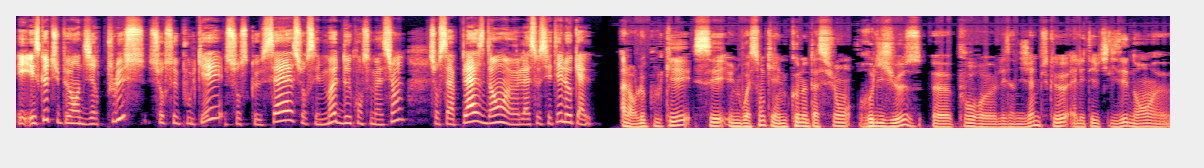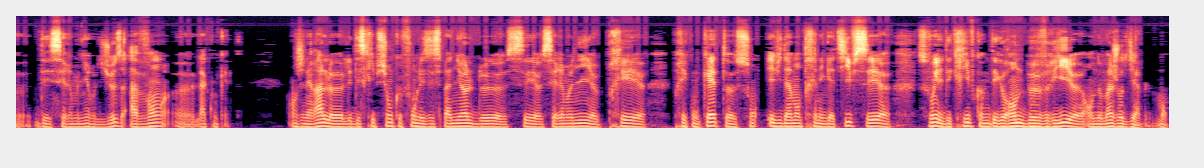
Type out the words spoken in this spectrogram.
Et est-ce que tu peux en dire plus sur ce pulque, sur ce que c'est, sur ses modes de consommation, sur sa place dans euh, la société locale? Alors le pulque, c'est une boisson qui a une connotation religieuse euh, pour euh, les indigènes puisqu'elle était utilisée dans euh, des cérémonies religieuses avant la conquête. En général, les descriptions que font les Espagnols de ces cérémonies pré pré-conquête sont évidemment très négatives. C'est souvent ils les décrivent comme des grandes beuveries en hommage au diable. Bon,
